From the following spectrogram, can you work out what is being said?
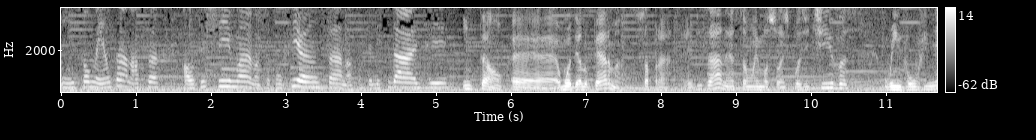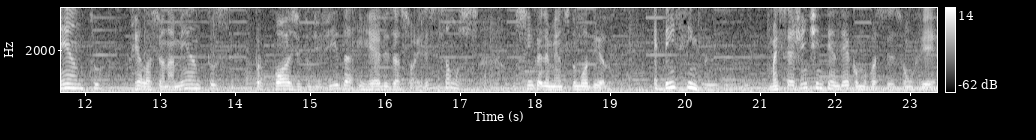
e isso aumenta a nossa autoestima, a nossa confiança, a nossa felicidade. Então, é, o modelo PERMA, só para revisar, né, são emoções positivas, o envolvimento, relacionamentos, propósito de vida e realizações. Esses são os, os cinco elementos do modelo. É bem simples, mas se a gente entender como vocês vão ver,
